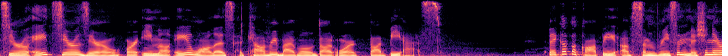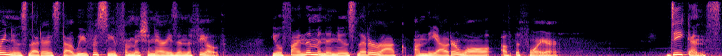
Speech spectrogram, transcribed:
0800 or email A. Wallace at calvarybible.org.bs. Pick up a copy of some recent missionary newsletters that we've received from missionaries in the field. You'll find them in the newsletter rack on the outer wall of the foyer. Deacons,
